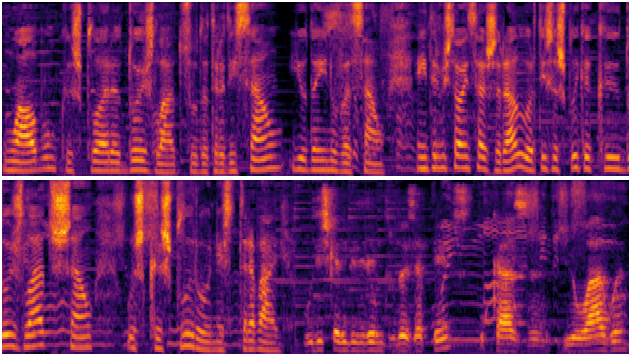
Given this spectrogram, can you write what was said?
um álbum que explora dois lados, o da tradição e o da inovação. Em entrevista ao ensaio geral, o artista explica que dois lados são os que explorou neste trabalho. O disco é dividido entre dois EPs, o Casa e o Água.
